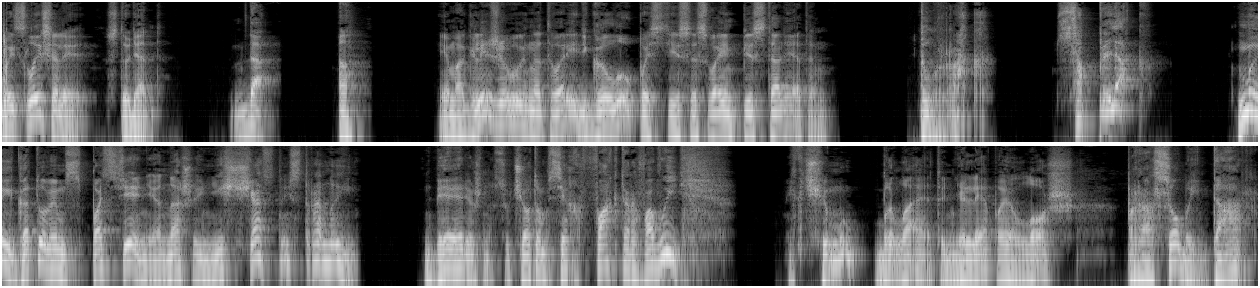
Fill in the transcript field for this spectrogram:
Вы слышали, студент? Да. А, и могли же вы натворить глупости со своим пистолетом? Дурак! Сопляк! Мы готовим спасение нашей несчастной страны. Бережно, с учетом всех факторов, а вы... И к чему была эта нелепая ложь про особый дар?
